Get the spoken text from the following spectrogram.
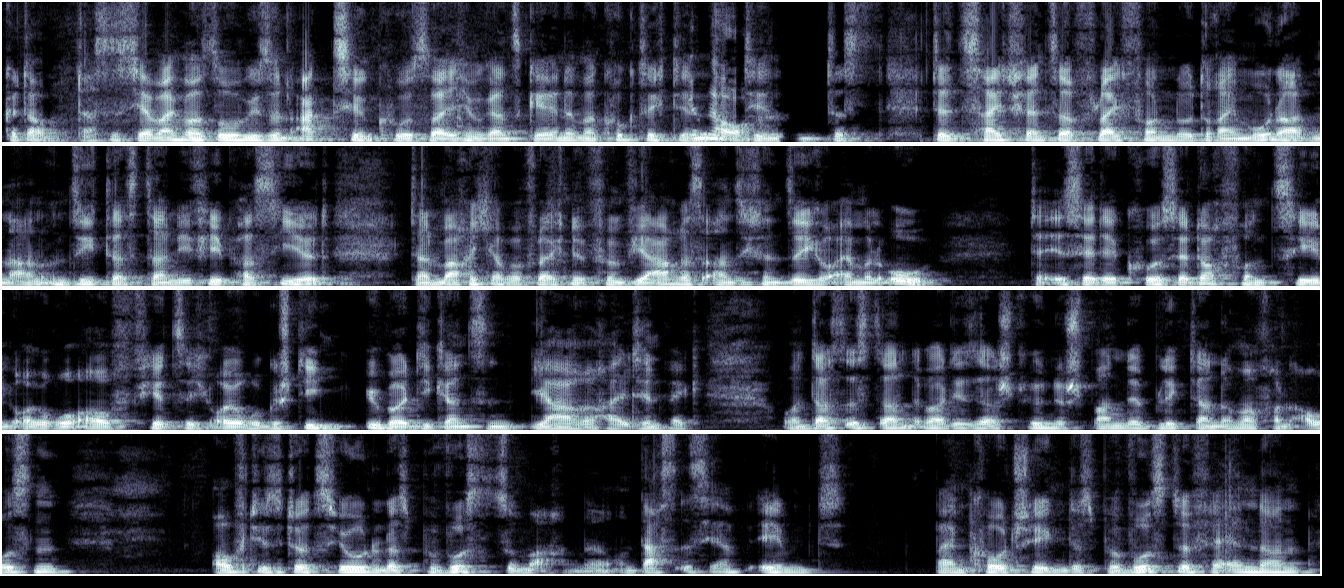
Genau, das ist ja manchmal so wie so ein Aktienkurs, sage ich mir ganz gerne. Man guckt sich den, genau. den, das, den Zeitfenster vielleicht von nur drei Monaten an und sieht, dass da nie viel passiert. Dann mache ich aber vielleicht eine Fünfjahresansicht und sehe ich auf einmal, oh, da ist ja der Kurs ja doch von 10 Euro auf 40 Euro gestiegen, über die ganzen Jahre halt hinweg. Und das ist dann immer dieser schöne, spannende Blick dann nochmal von außen auf die Situation und das bewusst zu machen. Ne? Und das ist ja eben beim Coaching das bewusste Verändern,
